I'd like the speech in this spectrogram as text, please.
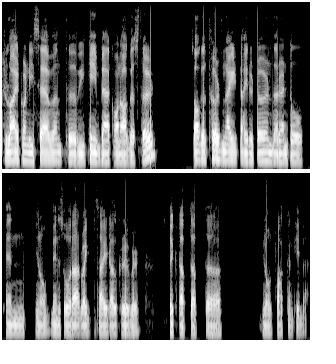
July 27th, uh, we came back on August 3rd. So August 3rd night, I returned the rental in you know Minnesota, right beside Elk River. Picked up the, the you know truck and came back.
